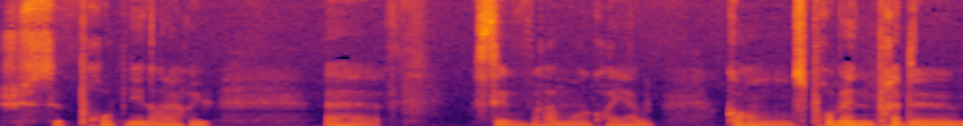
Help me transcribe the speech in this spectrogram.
juste se promener dans la rue. c'est vraiment incroyable. Quand on se promène près de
